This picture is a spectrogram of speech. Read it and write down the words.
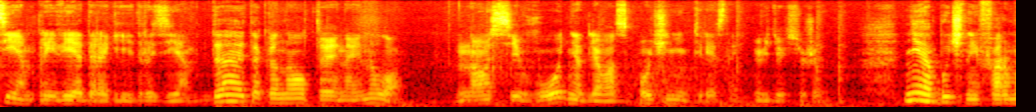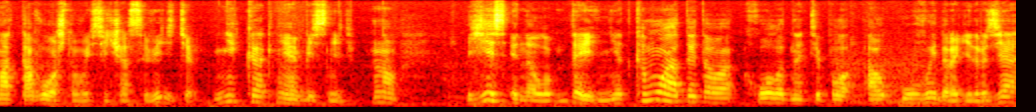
Всем привет, дорогие друзья! Да, это канал Тайна НЛО. Но сегодня для вас очень интересный видеосюжет. Необычный формат того, что вы сейчас видите, никак не объяснить. Но есть НЛО, да и нет. Кому от этого холодно, тепло? А увы, дорогие друзья,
